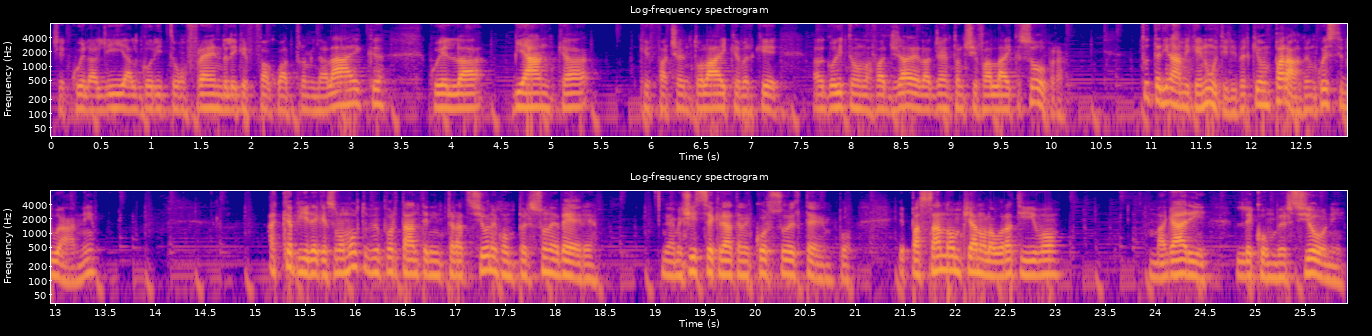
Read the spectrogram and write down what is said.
c'è quella lì algoritmo friendly che fa 4000 like, quella bianca che fa 100 like perché l'algoritmo non la fa girare e la gente non ci fa like sopra. Tutte dinamiche inutili perché ho imparato in questi due anni a capire che sono molto più importante l'interazione con persone vere, le amicizie create nel corso del tempo e passando a un piano lavorativo, magari le conversioni,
